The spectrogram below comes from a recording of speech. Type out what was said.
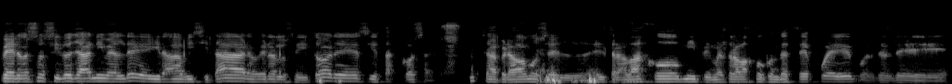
Pero eso ha sido ya a nivel de ir a visitar, a ver a los editores y estas cosas. O sea, pero vamos, el, el trabajo, mi primer trabajo con DC fue pues desde,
